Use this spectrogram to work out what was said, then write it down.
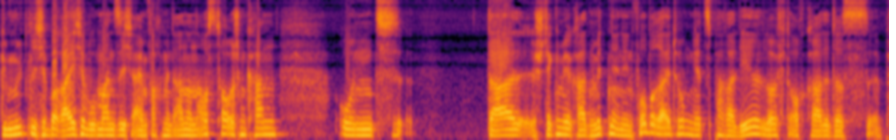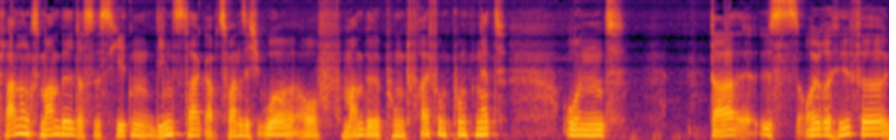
gemütliche Bereiche, wo man sich einfach mit anderen austauschen kann. Und da stecken wir gerade mitten in den Vorbereitungen. Jetzt parallel läuft auch gerade das Planungsmumble. Das ist jeden Dienstag ab 20 Uhr auf mumble.freifunk.net. Und da ist eure Hilfe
